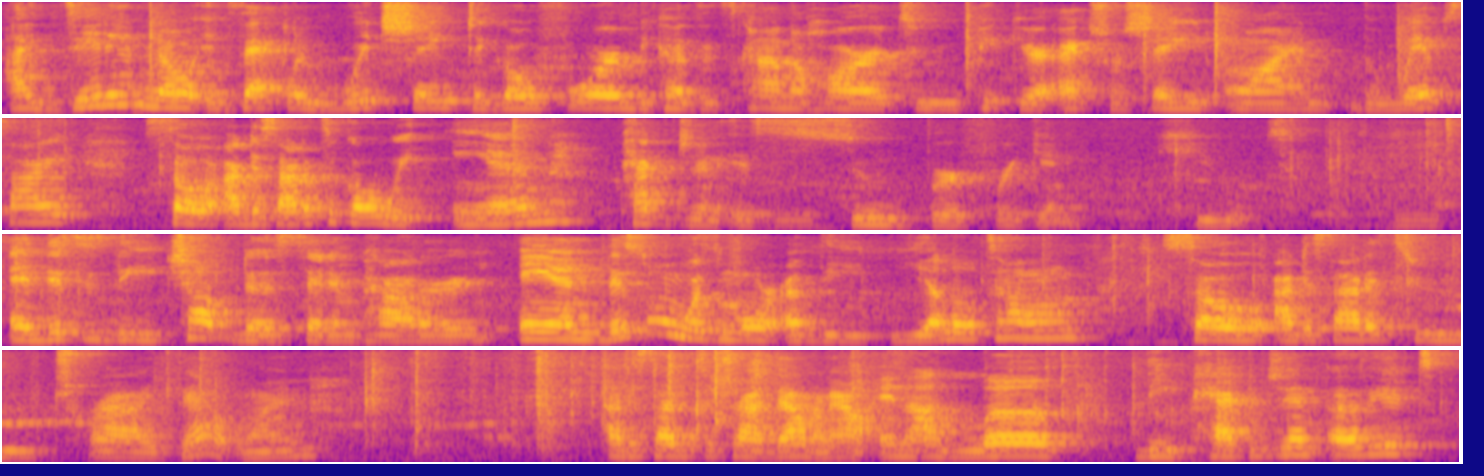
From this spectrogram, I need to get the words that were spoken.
I didn't know exactly which shade to go for because it's kind of hard to pick your actual shade on the website. So I decided to go with N. Packaging is super freaking cute. And this is the chalk dust setting powder. And this one was more of the yellow tone. So I decided to try that one. I decided to try that one out. And I love the packaging of it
